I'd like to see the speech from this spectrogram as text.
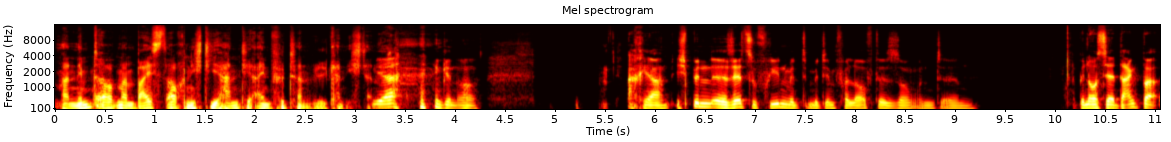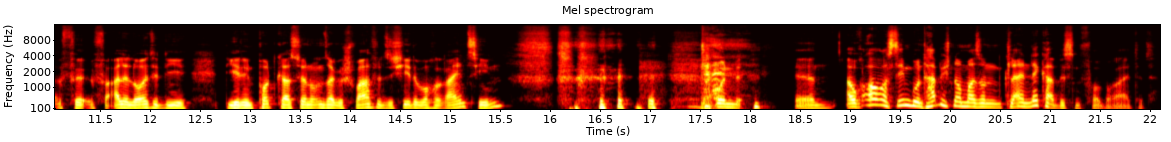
Man nimmt auch, man beißt auch nicht die Hand, die einen füttern will, kann ich dann. Ja, genau. Ach ja, ich bin äh, sehr zufrieden mit, mit dem Verlauf der Saison und ähm, bin auch sehr dankbar für, für alle Leute, die, die hier den Podcast hören und unser Geschwafel sich jede Woche reinziehen. und ähm, auch, auch aus dem Grund habe ich noch mal so einen kleinen Leckerbissen vorbereitet.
